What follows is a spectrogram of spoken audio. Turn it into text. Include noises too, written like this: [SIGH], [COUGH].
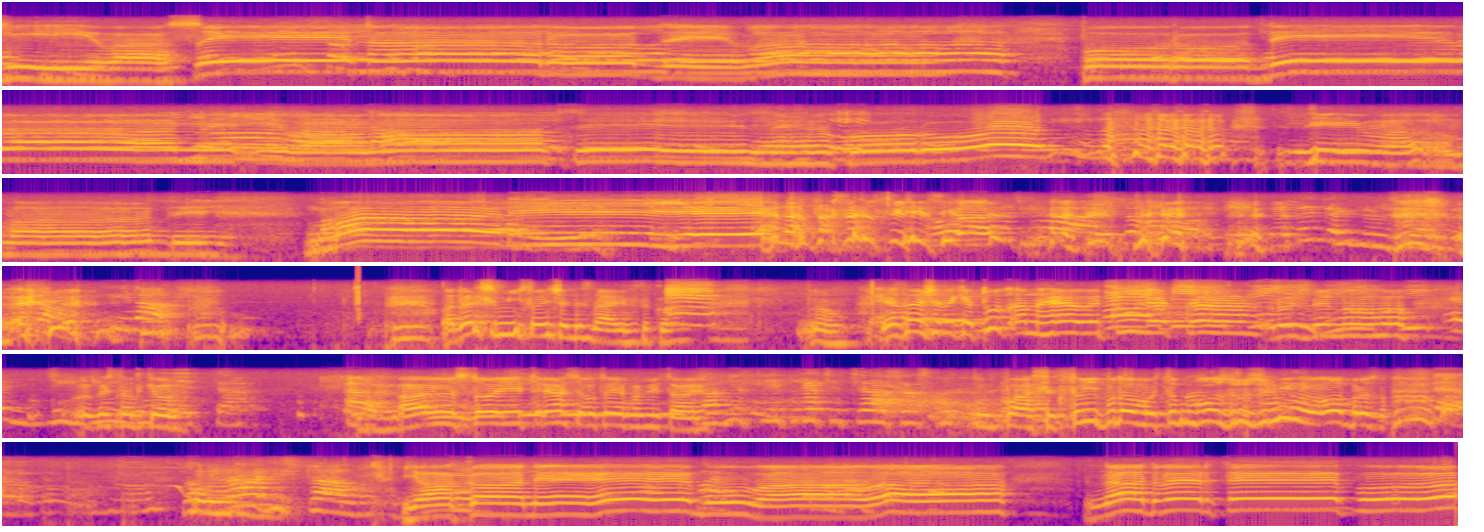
Діва сина родила, породила нива мати, не діва мати. Маріє! Нас А далі мені ніхто нічого не знає такого. Ну, я знаю, що таке тут ангели туляться рожденого. Якось там такого. А стоїть трясся, ото я пам'ятаю. Ну, Пасець, то мені подобається, то було зрозуміло, образно. Радість стало. Яка не бувала над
